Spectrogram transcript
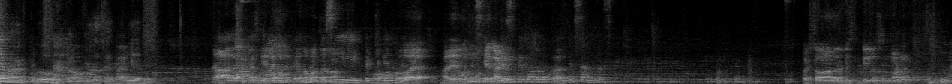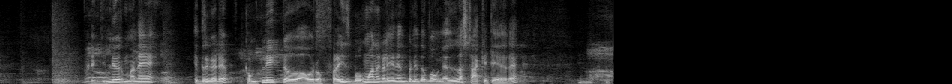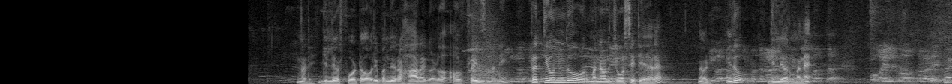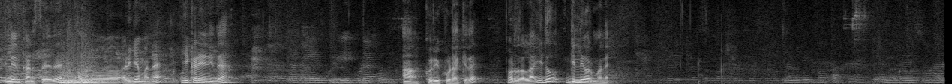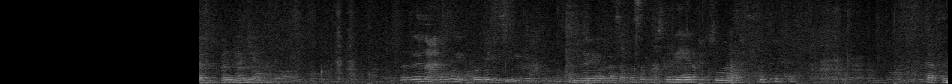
ನೋಡಿ ಗಿಲ್ಲಿಯವ್ರ ಮನೆ ಎದುರುಗಡೆ ಕಂಪ್ಲೀಟ್ ಅವರು ಪ್ರೈಸ್ ಬಹುಮಾನಗಳು ಏನೇನು ಬಂದಿದ್ದಾವೋ ಅವನ್ನೆಲ್ಲ ಸ್ಟಾಕ್ ಇಟ್ಟಿದ್ದಾರೆ. ನೋಡಿ. ಗಿಲ್ಲಿಯವ್ರ ಫೋಟೋ ಅವ್ರಿಗೆ ಬಂದಿರೋ ಹಾರಗಳು ಅವ್ರ ಪ್ರೈಸ್ ಮನಿ ಪ್ರತಿಯೊಂದು ಅವ್ರ ಮನೆಯೊಳಗೆ ಜೋಡಿಸಿಟ್ಟಿದ್ದಾರೆ ನೋಡಿ ಇದು ಗಿಲ್ಲಿಯವ್ರ ಮನೆ. ಇಲ್ಲೇನು ಕಾಣಿಸ್ತಾ ಇದೆ? ಅವರ ಅಡುಗೆ ಮನೆ. ಈ ಕಡೆ ಏನಿದೆ? ಹಾಂ ಕುರಿ ಕೂಡ ಹಾಕಿದೆ. ನೋಡಿದ್ರಲ್ಲ ಇದು ಗಿಲ್ಲಿಯವ್ರ ಮನೆ.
